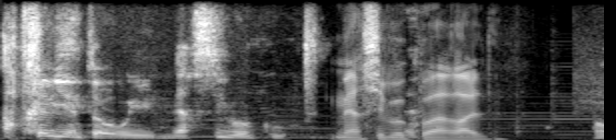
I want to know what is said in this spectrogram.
À très bientôt, oui. Merci beaucoup. Merci beaucoup, Harold. Au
